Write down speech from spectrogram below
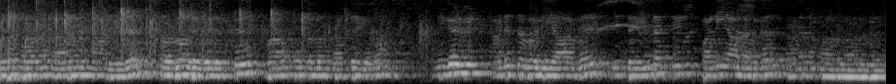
தினமான நடனம் ஆடிய சகோதரிகளுக்கு வாழ்த்துக்களும் நன்றிகளும். நிகழ்வின் அடுத்தபடியாக இந்த இல்லத்தில் பணியாளர்கள் நடனமாடுவார்கள்.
